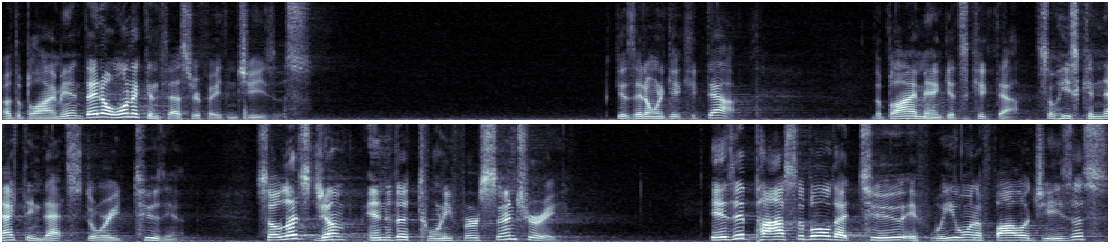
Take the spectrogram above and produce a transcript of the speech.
of the blind man, they don't want to confess their faith in Jesus because they don't want to get kicked out. The blind man gets kicked out. So he's connecting that story to them. So let's jump into the 21st century. Is it possible that, too, if we want to follow Jesus,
